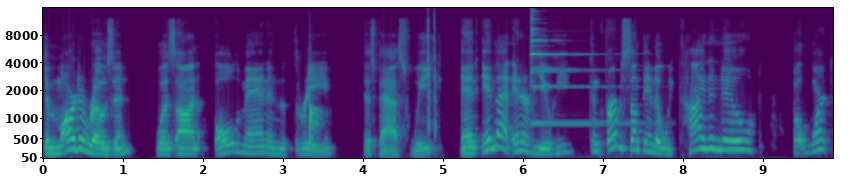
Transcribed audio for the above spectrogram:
DeMar DeRozan was on Old Man in the Three this past week. And in that interview, he confirmed something that we kind of knew, but weren't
